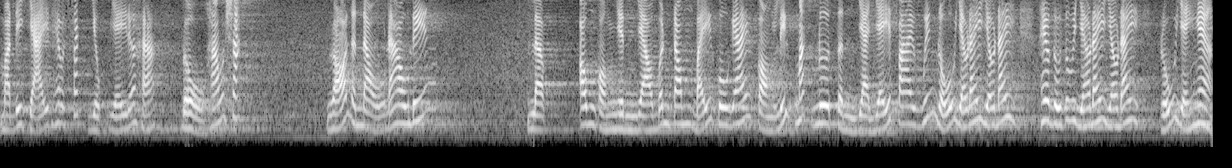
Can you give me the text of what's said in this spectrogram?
mà đi chạy theo sắc dục vậy đó hả? Đồ háo sắc. Gõ lên đầu đau điếng. Là ông còn nhìn vào bên trong bảy cô gái còn liếc mắt đưa tình và giãy tay quyến rũ, vào đây vào đây, theo tụi tôi, vào đây vào đây rủ vậy nha.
